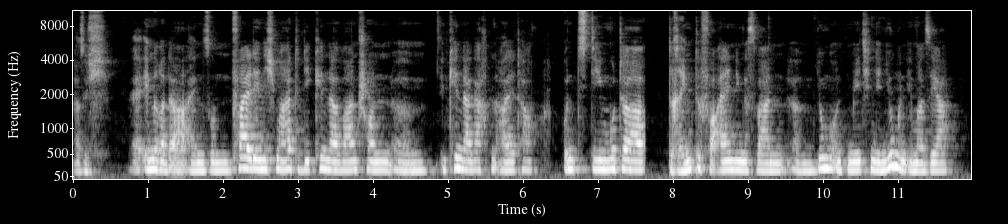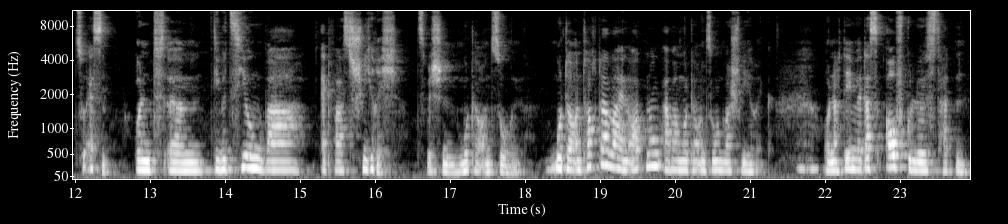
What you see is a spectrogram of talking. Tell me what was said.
Also ich erinnere da an so einen Fall, den ich mal hatte. Die Kinder waren schon ähm, im Kindergartenalter und die Mutter drängte vor allen Dingen, es waren ähm, Junge und Mädchen, den Jungen immer sehr zu essen. Und ähm, die Beziehung war etwas schwierig zwischen Mutter und Sohn. Mutter und Tochter war in Ordnung, aber Mutter und Sohn war schwierig. Mhm. Und nachdem wir das aufgelöst hatten,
